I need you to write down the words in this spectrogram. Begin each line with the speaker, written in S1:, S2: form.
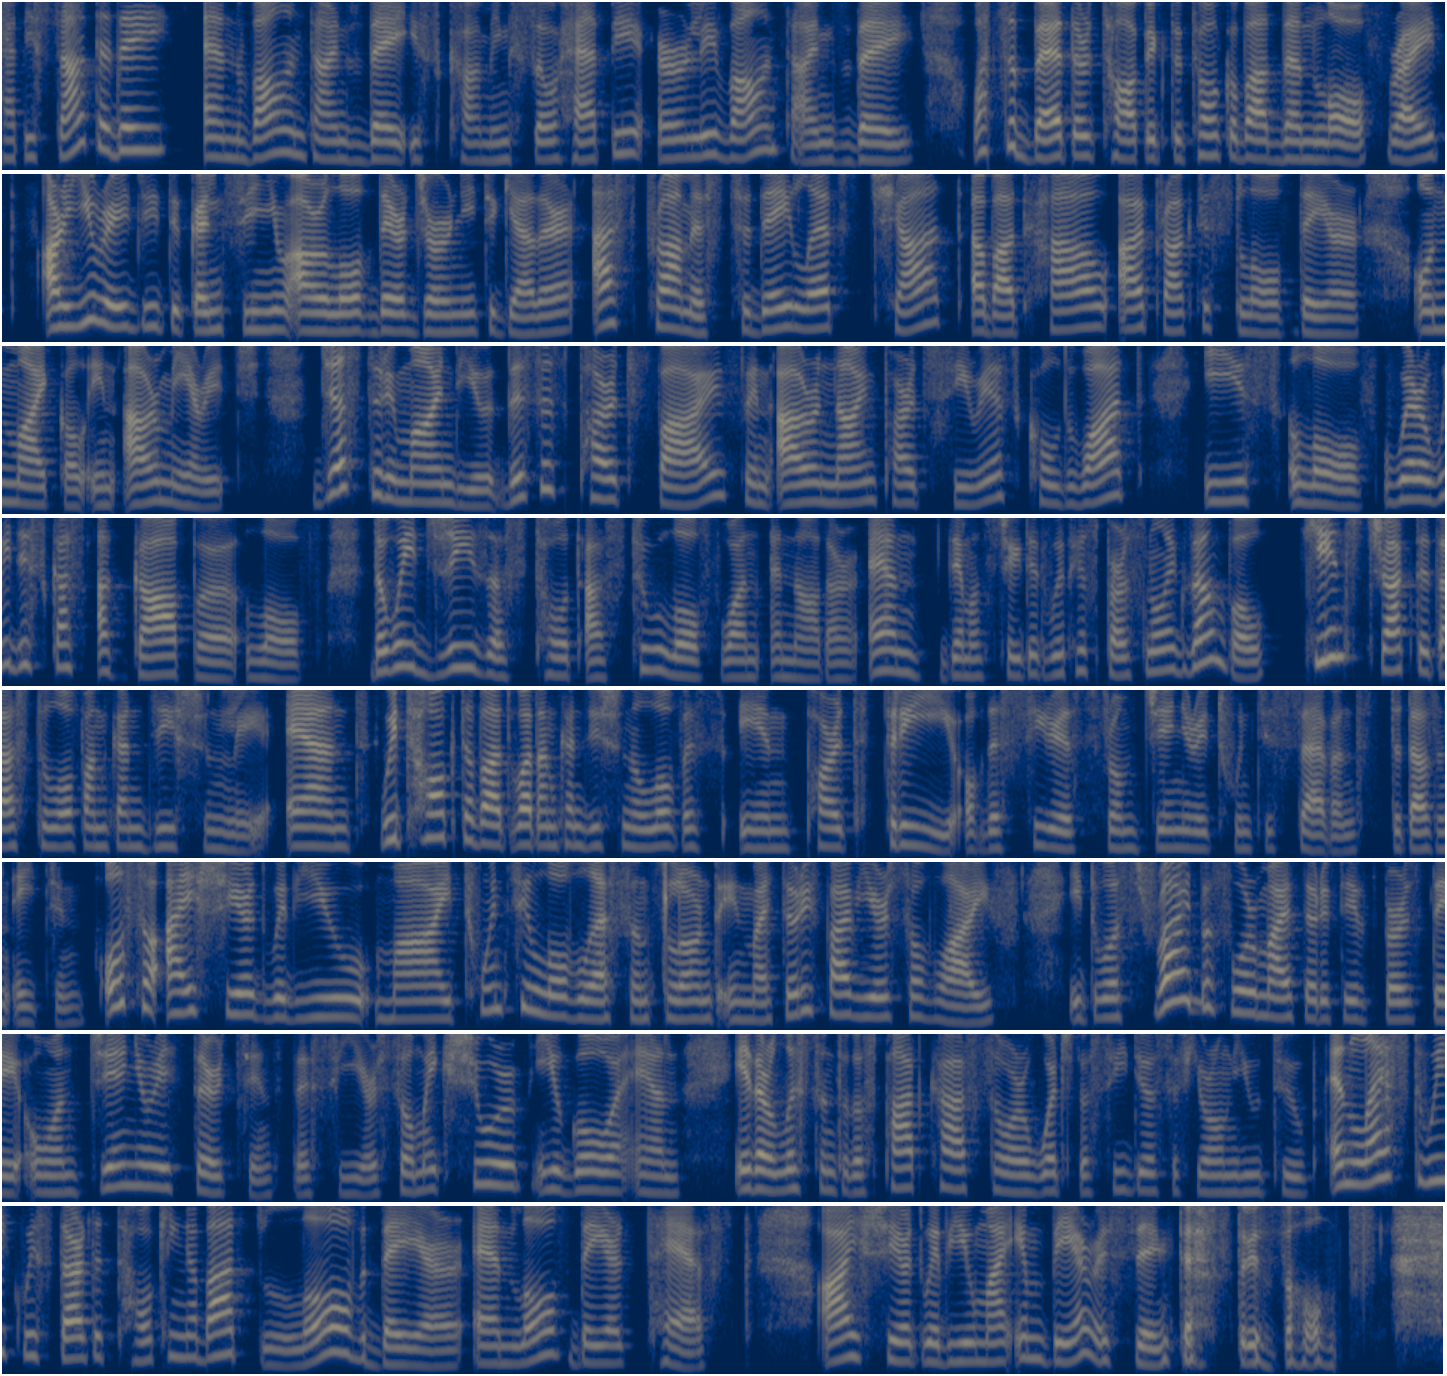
S1: Happy Saturday! And Valentine's Day is coming, so happy early Valentine's Day. What's a better topic to talk about than love, right? Are you ready to continue our Love Dare journey together? As promised, today let's chat about how I practice Love Dare on Michael in our marriage. Just to remind you, this is part 5 in our 9 part series called What is Love, where we discuss agape love, the way Jesus taught us to love one another and demonstrated with his personal example. He instructed us to love unconditionally, and we talked about what unconditional love is in part 3 of the series from January 27th, 2018. Also, I shared with you my 20 love lessons learned in my 35 years of life. It was right before my 35th birthday on January 13th this year, so make sure you go and either listen to those podcasts or watch those videos if you're on YouTube. And last week, week we started talking about Love Dare and Love Dare test. I shared with you my embarrassing test results.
